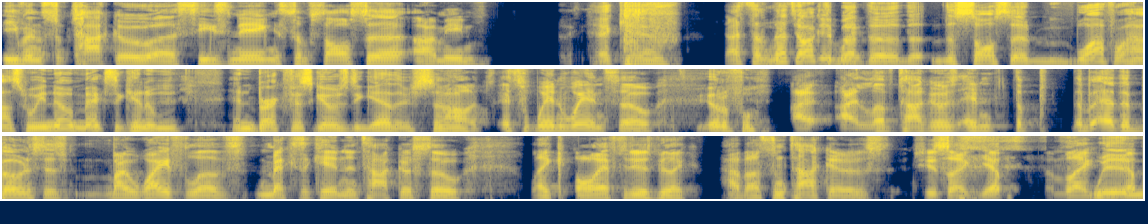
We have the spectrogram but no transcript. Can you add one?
even some taco uh, seasoning, some salsa. I mean, heck yeah. that's a we that's talked about the, the the salsa at Waffle House. We know Mexican and, and breakfast goes together, so Oh, it's, it's win win. So beautiful. I, I love tacos, and the the other bonus is my wife loves Mexican and tacos. So like, all I have to do is be like, "How about some tacos?" She's like, "Yep." I'm like, "Yep."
